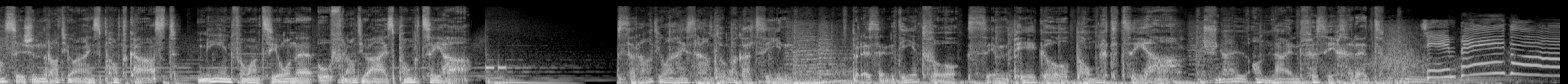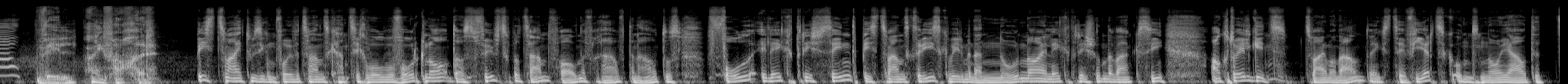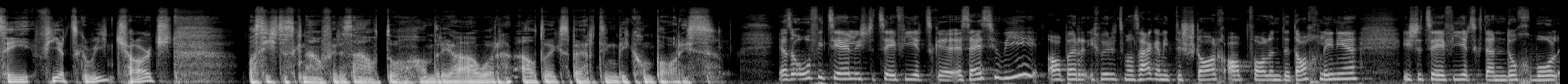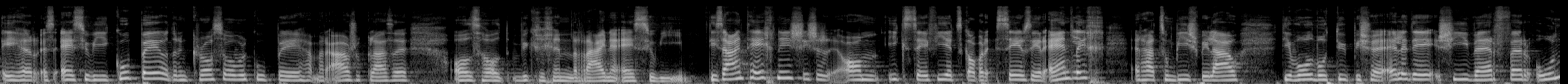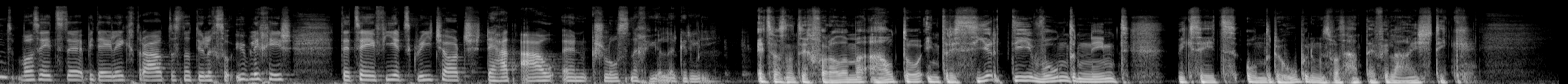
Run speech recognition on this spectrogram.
Das ist ein Radio 1 Podcast. Mehr Informationen auf radio1.ch. Das Radio 1 Automagazin. Präsentiert von simpego.ch. Schnell online versichert. Simpego! Will einfacher. Bis 2025 hat sich Volvo vorgenommen, dass 50 Prozent von allen verkauften Autos voll elektrisch sind. Bis 2030 will man dann nur noch elektrisch unterwegs sein. Aktuell gibt es zwei Modelle, der XC40 und neu auch der C40 Recharged. Was ist das genau für ein Auto? Andrea Auer, Autoexpertin bei Comparis. Also offiziell ist der C40 ein SUV, aber ich würde jetzt mal sagen, mit der stark abfallenden Dachlinie ist der C40 dann doch wohl eher ein SUV-Coupé oder ein Crossover-Coupé, hat man auch schon gelesen, als halt wirklich ein reiner SUV. Designtechnisch ist er am XC40 aber sehr, sehr ähnlich. Er hat zum Beispiel auch die Volvo-typischen LED-Skiwerfer und, was jetzt äh, bei den Elektroautos natürlich so üblich ist, der C40 Recharge, der hat auch einen geschlossenen Kühlergrill. Jetzt, was natürlich vor allem Auto interessierte Wunder nimmt, wie sieht es unter den Huben aus? Was hat der für Leistung?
